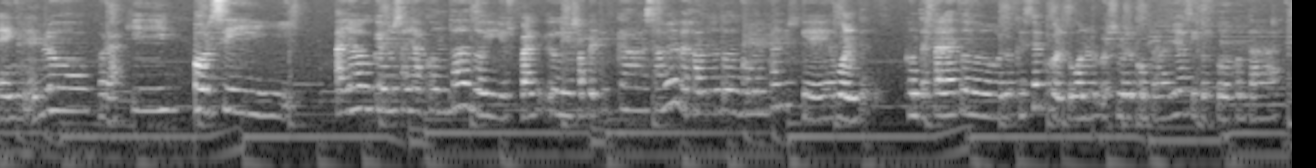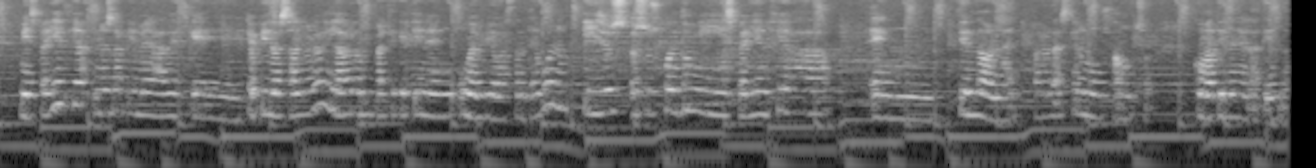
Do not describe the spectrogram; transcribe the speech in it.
en el blog, por aquí, por si hay algo que nos haya contado y os, y os apetezca saber, dejadme todo en comentarios, que bueno, contestaré a todo lo que sé, porque bueno, eso me lo he comprado yo, así que os puedo contar mi experiencia. No es la primera vez que, que pido a San y la verdad me parece que tienen un envío bastante bueno. Y os, os, os cuento mi experiencia en tienda online, la verdad es que no me gusta mucho como atienden en la tienda.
